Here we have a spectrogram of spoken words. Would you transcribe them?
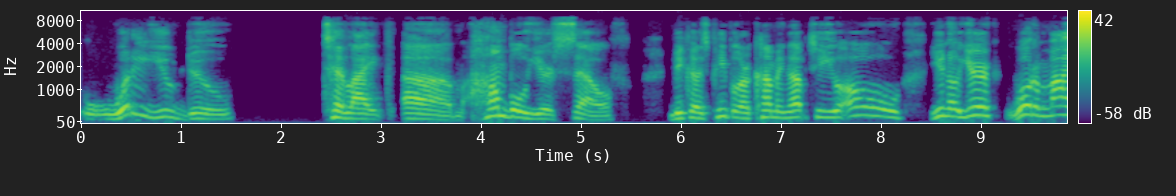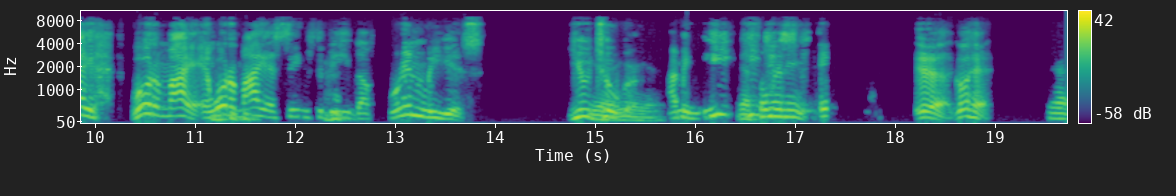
what do you do to like um, humble yourself because people are coming up to you. Oh, you know, you're Wode Maya, Wode Maya, and Wode Maya seems to be the friendliest YouTuber. Yeah, yeah, yeah. I mean, he he so just many... yeah. Go ahead. Yeah,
